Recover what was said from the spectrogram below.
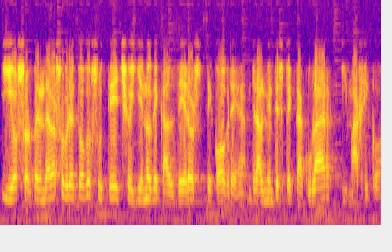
y os sorprenderá sobre todo su techo lleno de calderos de cobre, realmente espectacular y mágico.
